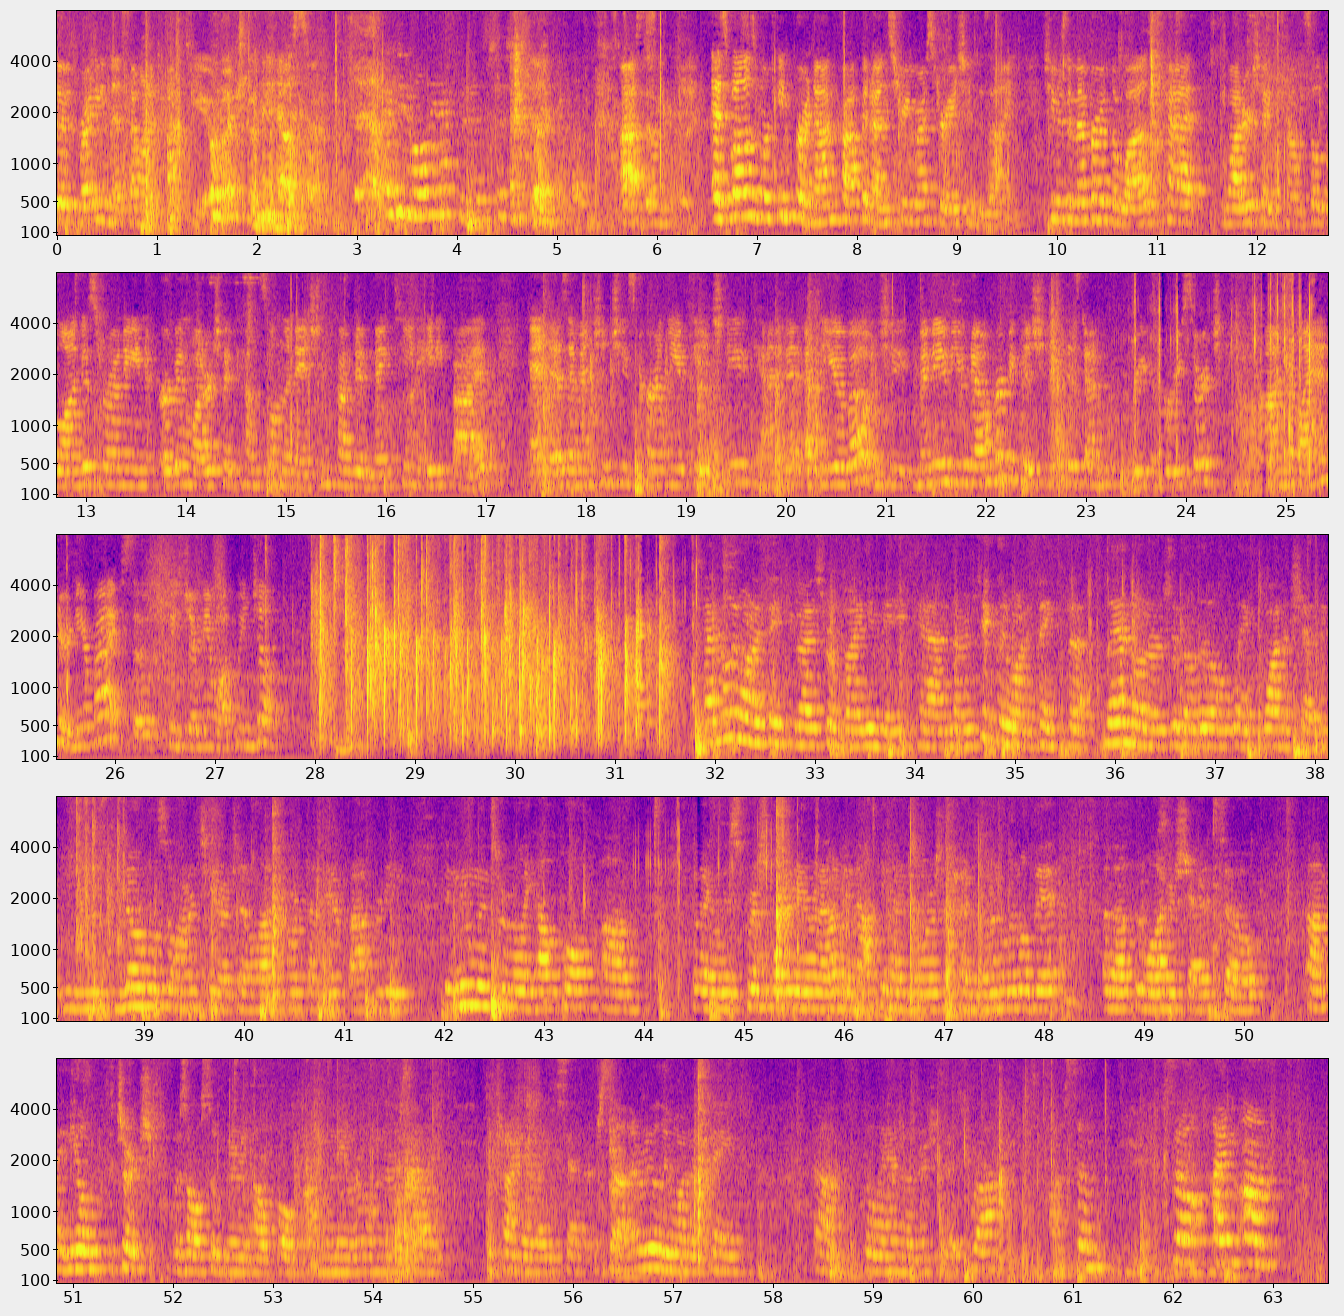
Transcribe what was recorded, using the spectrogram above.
I was writing this, I want to talk to you. I can do all the acronyms. Awesome. As well as working for a nonprofit on stream restoration design. She was a member of the Wildcat Watershed Council, the longest-running urban watershed council in the nation, founded in 1985. And as I mentioned, she's currently a PhD candidate at the U of O. And she, many of you know her because she has done re- research on your land or nearby. So please join me in welcoming Jill. I really want to thank you guys for inviting me, and I particularly want to thank the landowners in the Little Lake watershed, the Gees, Nobles, Orange here, have done a lot of work on their property. The Newmans were really helpful, um, when I was first wandering around and knocking on doors and trying to learn a little bit about the watershed, so, um, and the old, the church was also very helpful, um, when they were owners of the Triangle Lake Center. So I really want to thank, um, the landowners, you guys rock, awesome. So I'm, um,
